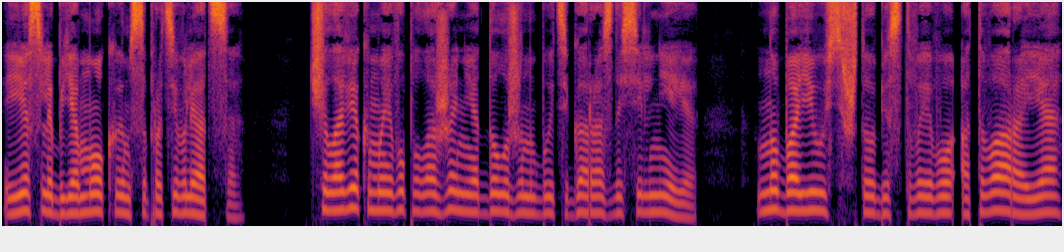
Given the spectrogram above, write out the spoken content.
«Если б я мог им сопротивляться, человек моего положения должен быть гораздо сильнее, но боюсь, что без твоего отвара я...»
